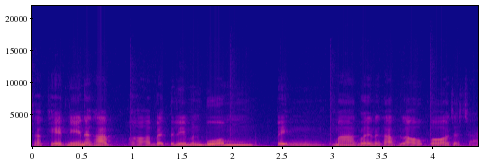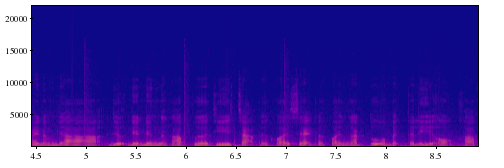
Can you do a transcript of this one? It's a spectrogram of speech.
ถ้าเคสนี้นะครับแบตเตอรี่มันบวมเป่งมากเลยนะครับ เราก็จะใช้น้ำยาเยอะนิดนึงนะครับ เพื่อที่จะค่อยๆแซะค่อยๆ งัดตัวแบตเตอรี่ออกครับ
